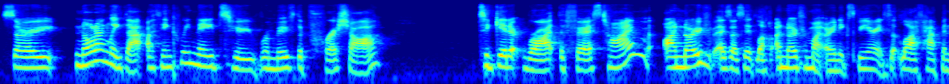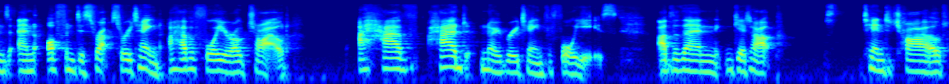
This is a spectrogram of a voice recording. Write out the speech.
So not only that, I think we need to remove the pressure to get it right the first time. I know, as I said, like I know from my own experience that life happens and often disrupts routine. I have a four year old child. I have had no routine for four years other than get up, tend to child,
